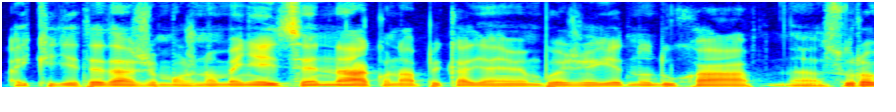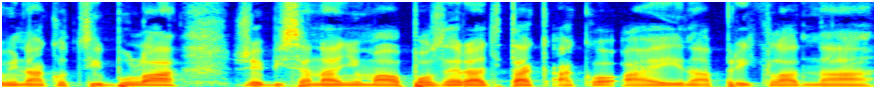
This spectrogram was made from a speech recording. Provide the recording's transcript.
aj keď je teda, že možno menej cenná, ako napríklad, ja neviem, bude, že jednoduchá e, surovina ako cibula, že by sa na ňu mal pozerať tak, ako aj napríklad na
